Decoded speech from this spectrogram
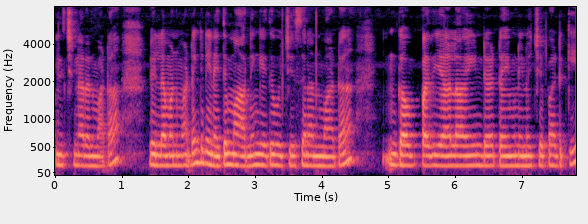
పిలిచినారనమాట వెళ్ళామన్నమాట. ఇంకా నేనైతే మార్నింగ్ అయితే వచ్చేసాను అనమాట ఇంకా పది అలా అయిన టైం నేను వచ్చేపాటికి.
